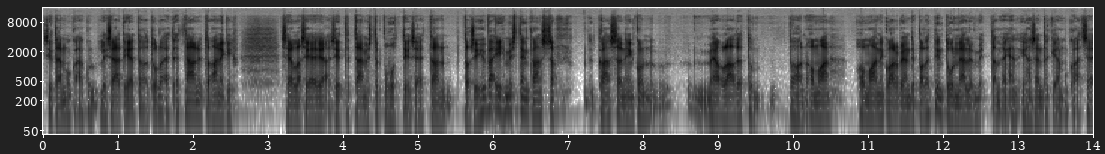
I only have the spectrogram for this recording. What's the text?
sitä mukaan, kun lisää tietoa tulee. Että, että nämä on nyt ainakin sellaisia ja sitten tämä, mistä puhuttiin se, että on tosi hyvä ihmisten kanssa, kanssa niin kuin me ollaan otettu tuohon omaan omaan niin arviointipalettiin tunneälyn mittaaminen ihan sen takia mukaan, että se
